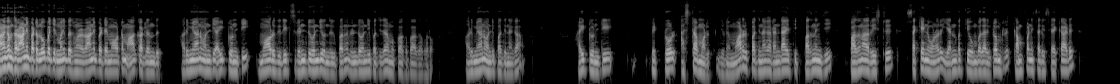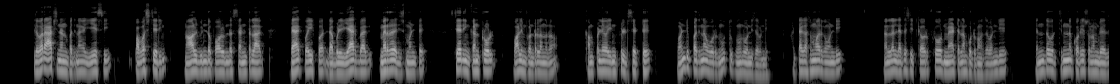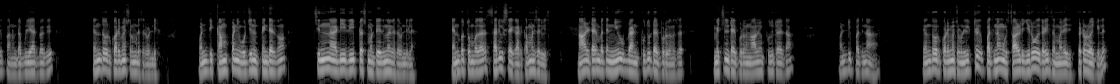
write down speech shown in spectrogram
வணக்கம் sir. Ranipet low budget Mani பேசுகிறேன் ராணிப்பேட்டை மாவட்டம் ஆற்காட்லேருந்து அருமையான வண்டி ஐ டுவெண்ட்டி மாருதி ரிட்ஸ் ரெண்டு வண்டி வந்திருக்கு பாருங்கள் ரெண்டு வண்டி பற்றி தான் நம்ம பார்க்க பார்க்க போகிறோம் அருமையான வண்டி பார்த்தீங்கன்னாக்கா I twenty petrol Asta model. இதோடைய மாடல் பார்த்தீங்கன்னாக்கா ரெண்டாயிரத்தி பதினஞ்சு பதினாறு ரிஜிஸ்ட்ரு செகண்ட் ஓனர் எண்பத்தி ஒம்பதாயிரம் கிலோமீட்டர் கம்பெனி சர்வீஸ் ரெக்கார்டு இதில் வர ஆப்ஷன் என்னென்னு பார்த்தீங்கன்னா ஏசி பவர் ஸ்டியரிங் நாலு window power window central back wiper double air bag mirror adjustment steering control volume control வந்துடும் கம்பெனியில் ஒரு இன்ஃபீல்டு செட்டு. வண்டி பார்த்திங்கன்னா ஒரு நூற்றுக்கு நூறு வண்டி சார் வண்டி. அட்டகாசமாக இருக்க வண்டி. நல்லா leather seat cover floor mat எல்லாம் போட்டிருப்பாங்க சார். வண்டி எந்த ஒரு சின்ன குறையும் சொல்ல முடியாது. பாருங்கள் டபுள் ஏர் பேக்கு. எந்த ஒரு குறையுமே சொல்ல முடியாது சார் வண்டி. வண்டி கம்பெனி ஒரிஜினல் பெயிண்டாக இருக்கும். சின்ன அடி ரீப்ளேஸ்மெண்ட் எதுவுமே இருக்காது சார் வண்டியில். எண்பத்தொம்பதாயிரம் சர்வீஸ் ரெக்கார்டு கம்பெனி சர்வீஸ் நாலு டயர் பார்த்தீங்கன்னா நியூ பிராண்ட் புது டயர் போட்டிருக்காங்க சார். மெச்சின் டயர் போட்டிருக்காங்க. நாலுமே புது டயர் தான். வண்டி பார்த்தீங்கன்னா எந்த ஒரு குறையுமே சொல்ல லிட்டருக்கு பார்த்தீங்கன்னா உங்களுக்கு சாலிட் இருபது கிடைக்கும் சார் மைலேஜ் பெட்ரோல் வெஹிக்கிள்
